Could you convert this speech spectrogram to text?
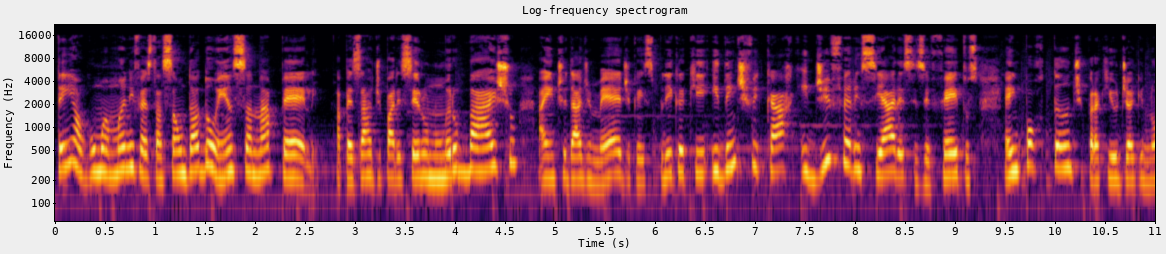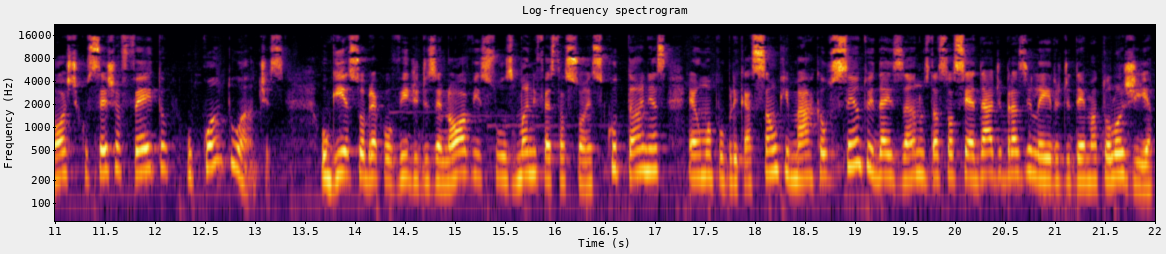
têm alguma manifestação da doença na pele. Apesar de parecer um número baixo, a entidade médica explica que identificar e diferenciar esses efeitos é importante para que o diagnóstico seja feito o quanto antes. O Guia sobre a Covid-19 e suas manifestações cutâneas é uma publicação que marca os 110 anos da Sociedade Brasileira de Dermatologia.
